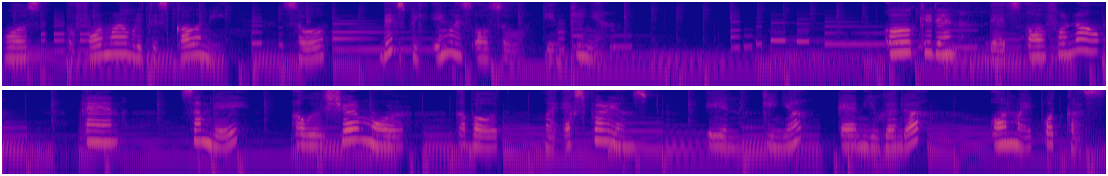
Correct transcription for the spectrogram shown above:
was a former British colony, so they speak English also in Kenya. Okay, then that's all for now. And someday I will share more about my experience in Kenya and Uganda on my podcast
